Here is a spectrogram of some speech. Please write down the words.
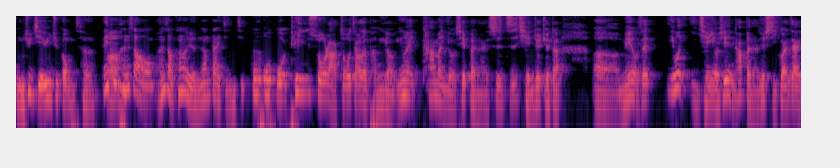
我们去捷运去公车，哎、欸，都很少、嗯、很少看到有人这样戴紧紧、啊。我我我听说啦，周遭的朋友，因为他们有些本来是之前就觉得，呃，没有在，因为以前有些人他本来就习惯在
